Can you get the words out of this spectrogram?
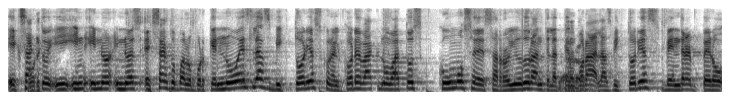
Exacto, Porque- y, no, y no es exacto, Pablo, porque no es las victorias con el coreback novato, es cómo se desarrolló durante la temporada. Las victorias vendrán, pero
